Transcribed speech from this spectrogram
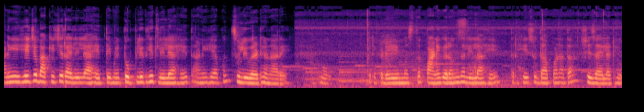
आणि हे जे बाकीचे राहिलेले आहेत ते मी टोपलीत घेतलेले आहेत आणि हे आपण चुलीवर ठेवणार आहे. हो. तर इकडे मस्त पाणी गरम झालेलं आहे. तर हे सुद्धा आपण आता शिजायला ठेवू.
